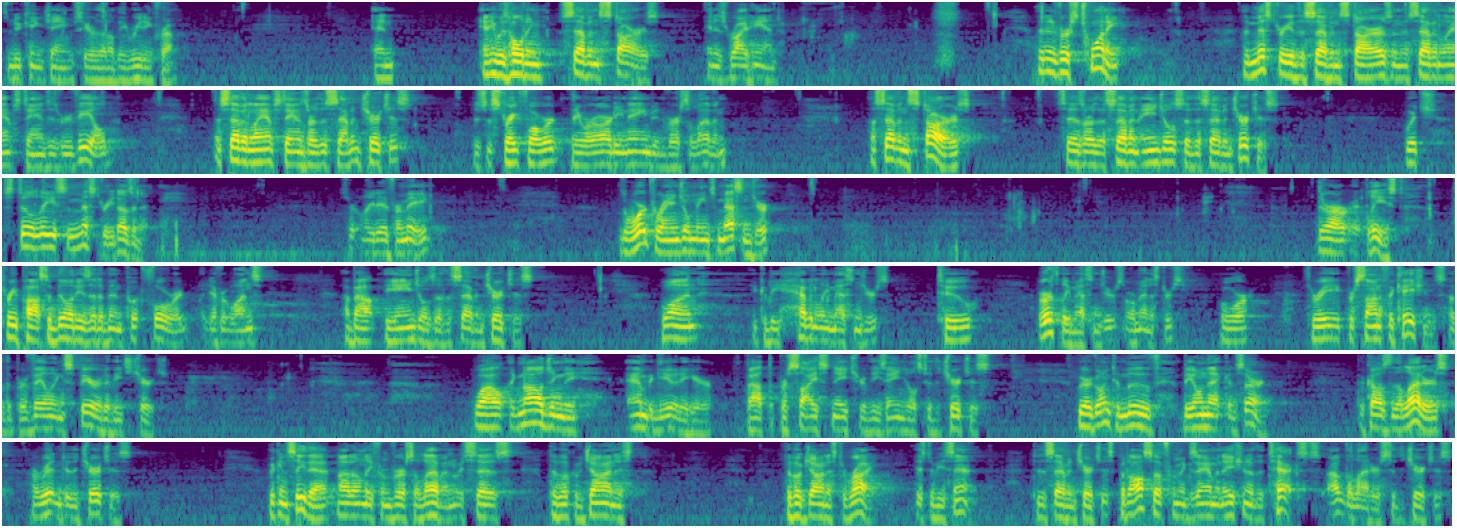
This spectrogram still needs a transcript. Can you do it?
the New King James here that I'll be reading from. And, and he was holding seven stars in his right hand. Then in verse 20, the mystery of the seven stars and the seven lampstands is revealed. The seven lampstands are the seven churches this is straightforward. They were already named in verse 11. The seven stars says are the seven angels of the seven churches, which still leaves some mystery, doesn't it? Certainly did for me. The word for angel means messenger. There are at least three possibilities that have been put forward, different ones, about the angels of the seven churches. One, it could be heavenly messengers. Two, earthly messengers or ministers. Or three, personifications of the prevailing spirit of each church. While acknowledging the ambiguity here about the precise nature of these angels to the churches, we are going to move beyond that concern because the letters are written to the churches. We can see that not only from verse 11, which says the book of John is the book John is to write, is to be sent to the seven churches, but also from examination of the texts of the letters to the churches,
